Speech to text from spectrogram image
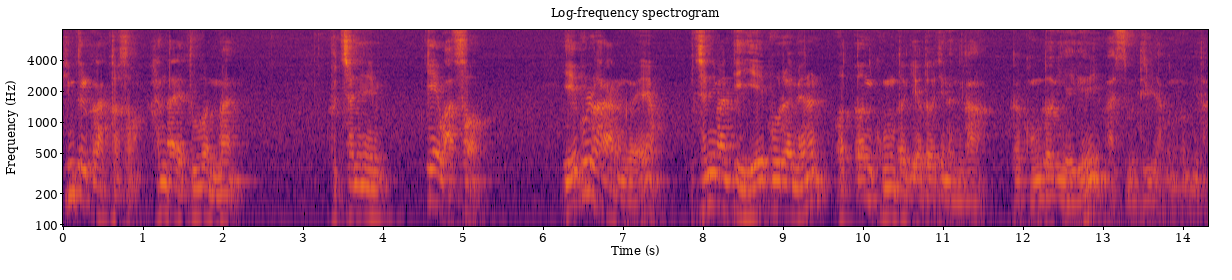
힘들 것 같아서 한 달에 두 번만 부처님께 와서 예불 하라는 거예요. 부처님한테 하면은 어떤 공덕이 얻어지는가 그 공덕이 얘기 말씀을 드리려고 하는 겁니다.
